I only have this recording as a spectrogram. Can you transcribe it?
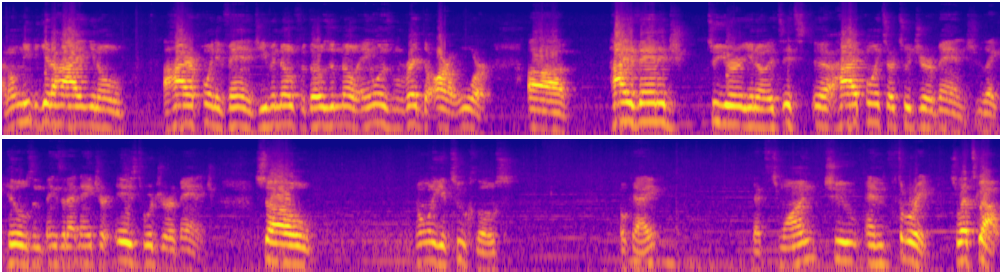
I don't need to get a high, you know, a higher point advantage, even though for those who know, anyone who's read The Art of War, uh, high advantage to your, you know, it's it's uh, high points are towards your advantage, like hills and things of that nature is towards your advantage. So don't want to get too close. Okay, that's one, two, and three. So let's go.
